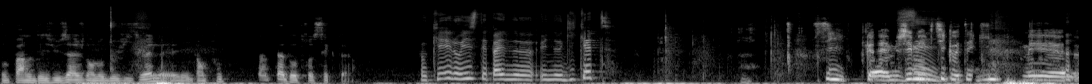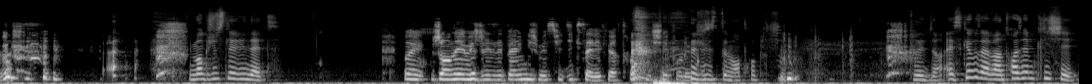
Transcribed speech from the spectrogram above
on, parle des usages dans l'audiovisuel et dans tout un tas d'autres secteurs. Ok, Héloïse, t'es pas une, une geekette? Si, quand même. J'ai mes petits côtés geek, mais. Euh, Il manque juste les lunettes. Ouais, j'en ai, mais je les ai pas mis. Je me suis dit que ça allait faire trop cliché pour le coup. Justement, trop cliché. Très bien. Est-ce que vous avez un troisième cliché?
